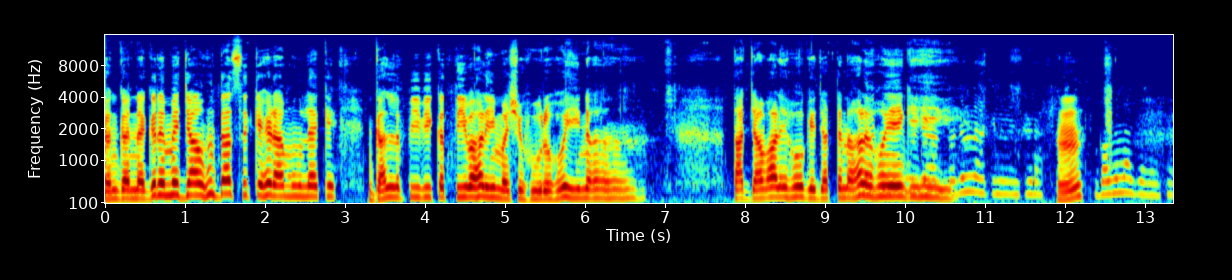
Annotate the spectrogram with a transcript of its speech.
ਗੰਗਾ ਨਗਰ ਮੈਂ ਜਾਉਂ ਦੱਸ ਕਿਹੜਾ ਮੂੰਹ ਲੈ ਕੇ? ਗੱਲ ਪੀਵੀ ਕੱਤੀ ਵਾਲੀ ਮਸ਼ਹੂਰ ਹੋਈ ਨਾ। ਤਾਜਾਂ ਵਾਲੇ ਹੋ ਗਏ ਜੱਟ ਨਾਲ ਹੋਏਗੀ। ਬਗਲ ਲਾ ਕੇ ਨਹੀਂ ਖੜਾ। ਹੂੰ? ਬਗਲ ਲਾ ਕੇ ਵੇਖ।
